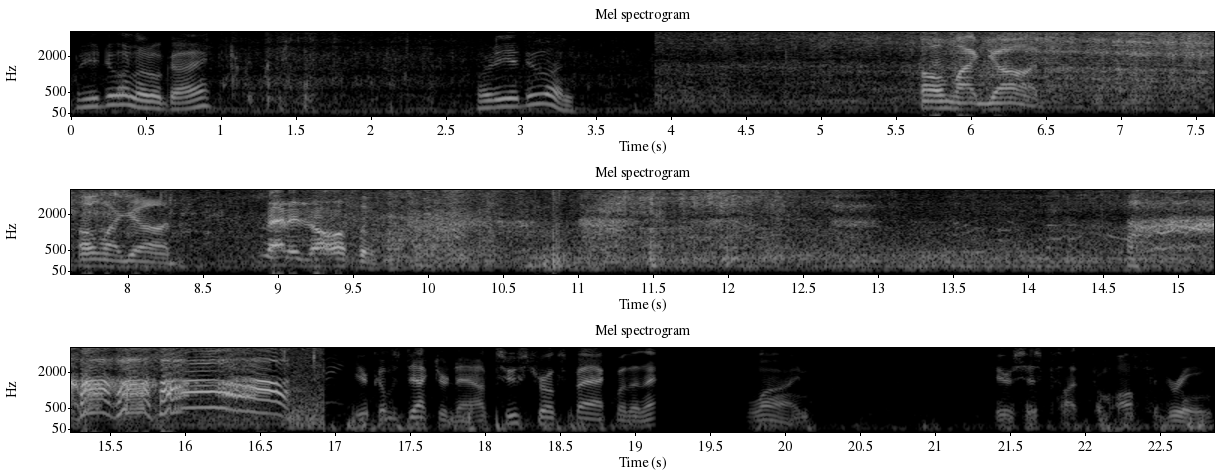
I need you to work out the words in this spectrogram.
What are you doing, little guy? What are you doing? Oh my god. Oh my god. That is awesome. Here comes Dector now, two strokes back with an line. Here's his putt from off the green.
